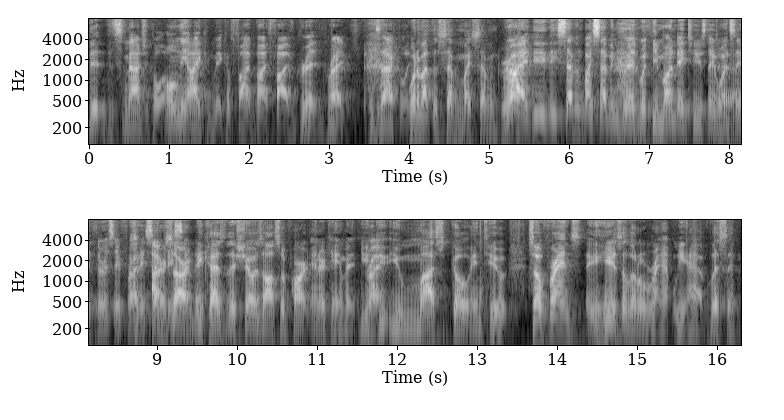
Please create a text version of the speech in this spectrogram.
Th- This is magical. Only I can make a five by five grid. Right. Exactly. what about the seven by seven grid? Right, the, the seven by seven grid with the Monday, Tuesday, Wednesday, Thursday, Friday, Saturday. I'm sorry Sunday. because this show is also part entertainment. You Right. do, you must go into. So friends, here's a little rant we have. Listen,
